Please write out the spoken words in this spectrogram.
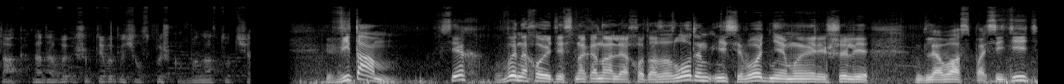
Так, надо, чтобы ты выключил вспышку, у нас тут сейчас... Витам всех! Вы находитесь на канале Охота за злотым и сегодня мы решили для вас посетить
